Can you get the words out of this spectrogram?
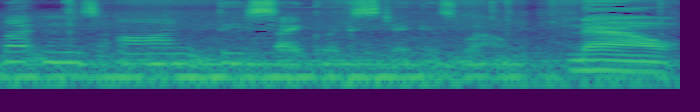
buttons on the cyclic stick as well. Now,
